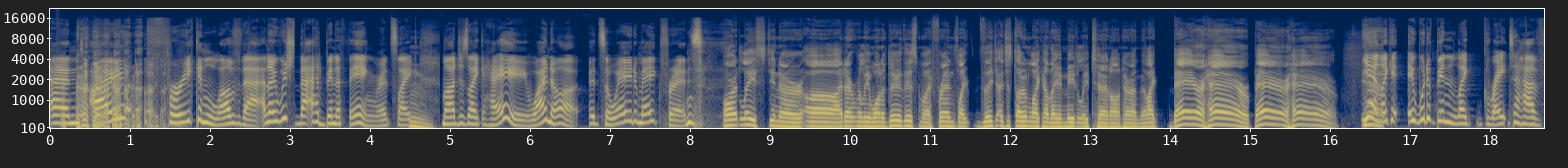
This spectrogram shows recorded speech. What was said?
and I freaking love that. And I wish that had been a thing where it's like hmm. Marge is like, hey, why not? It's a way to make friends. Or at least, you know, uh, I don't really want to do this. My friends, like, they, I just don't like how they immediately turn on her and they're like, bear hair, bear hair. Yeah, like it, it would have been like great to have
